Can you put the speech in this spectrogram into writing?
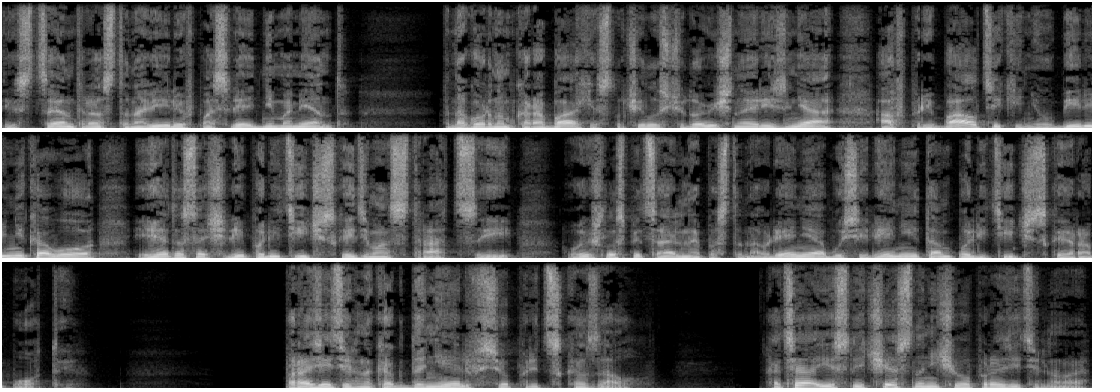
Из центра остановили в последний момент. В Нагорном Карабахе случилась чудовищная резня, а в Прибалтике не убили никого, и это сочли политической демонстрацией. Вышло специальное постановление об усилении там политической работы. Поразительно, как Даниэль все предсказал. Хотя, если честно, ничего поразительного.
